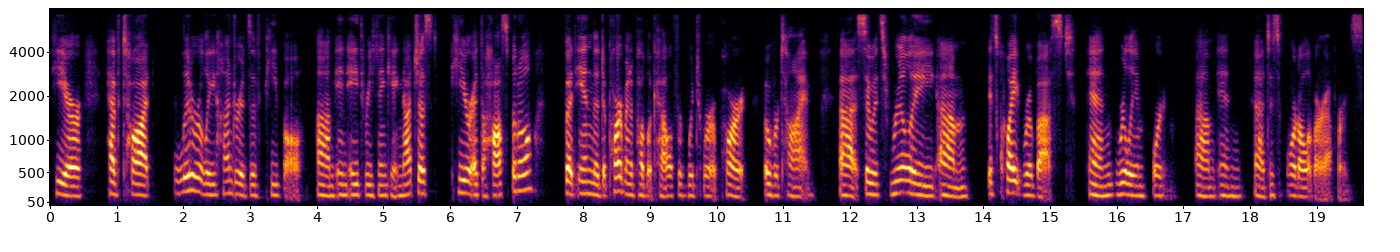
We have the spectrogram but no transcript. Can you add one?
here have taught literally hundreds of people um, in A3 thinking, not just here at the hospital, but in the Department of Public Health, of which we're a part over time. Uh, so it's really um, it's quite robust and really important um, in uh, to support all of our efforts.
